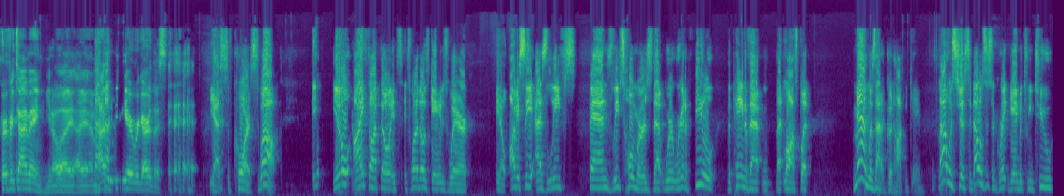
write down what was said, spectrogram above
Perfect timing. You know, I, I am happy to be here regardless. Yes, of course. Well, it, you know, I thought though it's it's one of those games where, you know, obviously as Leafs fans, Leafs homers, that we're we're gonna feel the pain of that that loss. But man, was that a good hockey game? That was just that was just a great game between two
